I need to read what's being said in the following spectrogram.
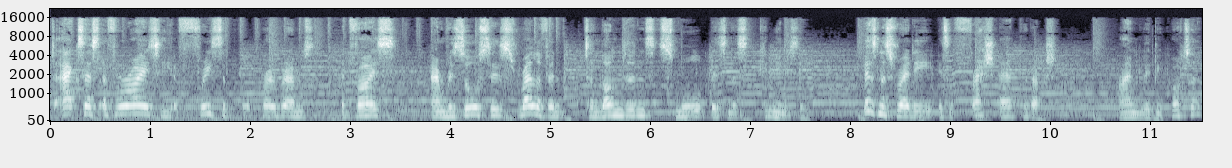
to access a variety of free support programs, advice, and resources relevant to London's small business community. Business Ready is a fresh air production. I'm Libby Potter.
